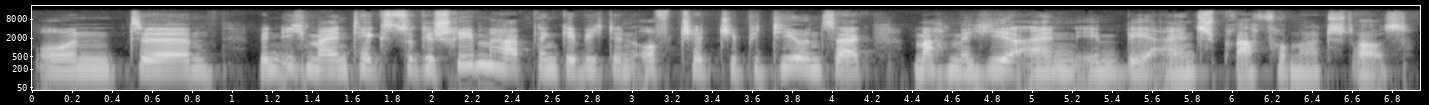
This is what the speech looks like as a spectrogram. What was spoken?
Und äh, wenn ich meinen Text so geschrieben habe, dann gebe ich den oft ChatGPT und sage, mach mir hier einen im B1 Sprachformat draus.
